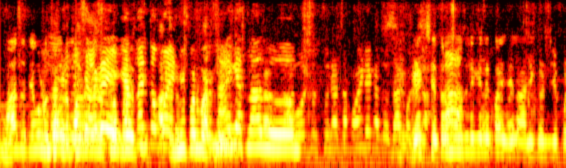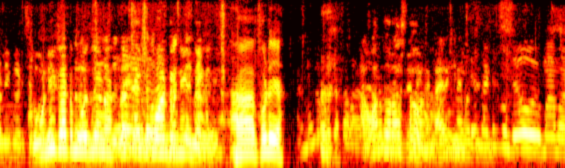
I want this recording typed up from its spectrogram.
माझं तेवढं तुमच्याकडे पाच हजार कपडे होते. आता मी पण भरले घेतला अजून. सगळे क्षेत्र मोजले गेले पाहिजे अलीकडचे पलीकडचे. दोन्ही गट मोजल्यानंतर त्याची बाउंड्री निघणार हा पुढे या. तो रस्ता होणार. हो, मामा.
